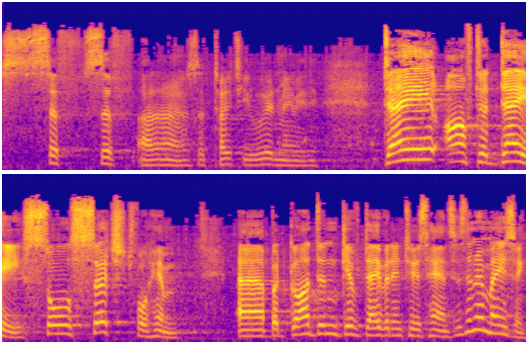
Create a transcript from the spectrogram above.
Ziph, Ziph, I don't know, it's a totally word maybe. Day after day, Saul searched for him, uh, but God didn't give David into his hands. Isn't it amazing?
